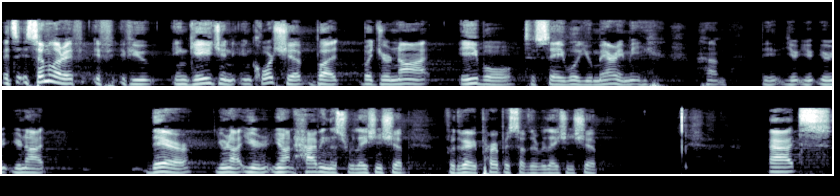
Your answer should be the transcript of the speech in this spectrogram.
it's, it's, similar if, if, if you engage in, in, courtship, but but you're not able to say, "Will you marry me?" Um, you, you, you're not there. You're not you're, you're not having this relationship for the very purpose of the relationship. At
